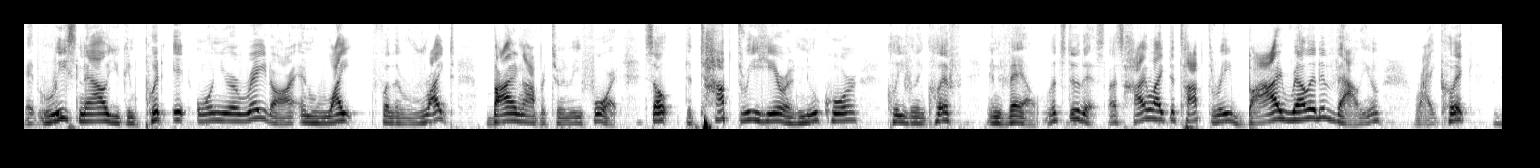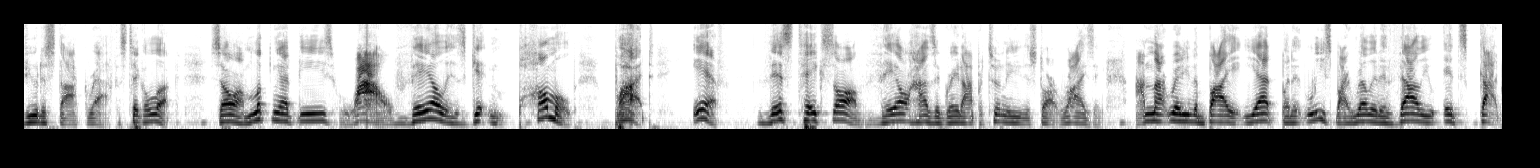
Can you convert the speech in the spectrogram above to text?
At least now you can put it on your radar and wait for the right buying opportunity for it. So the top three here are Nucor, Cleveland Cliff, and Vale. Let's do this. Let's highlight the top three by relative value. Right click, view the stock graph. Let's take a look. So I'm looking at these. Wow, Vale is getting pummeled. But if this takes off, Vale has a great opportunity to start rising. I'm not ready to buy it yet, but at least by relative value, it's got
